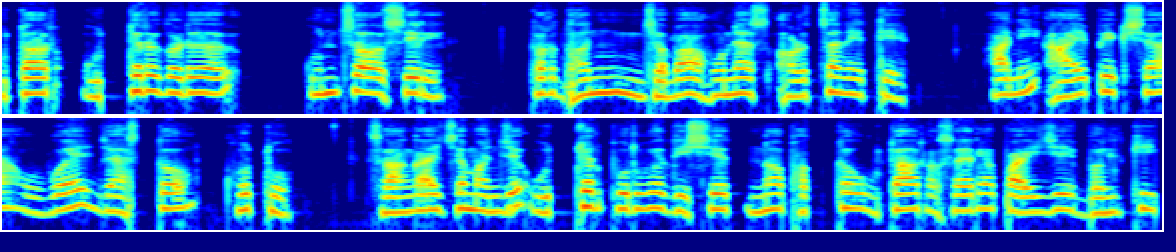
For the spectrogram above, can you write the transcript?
उतार उत्तरेकडे उंच असेल तर धन जमा होण्यास अडचण येते आणि आयपेक्षा वय जास्त होतो. सांगायचे म्हणजे उत्तर पूर्व दिशेत न फक्त उतार असायला पाहिजे बल्कि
